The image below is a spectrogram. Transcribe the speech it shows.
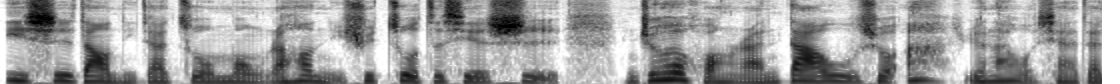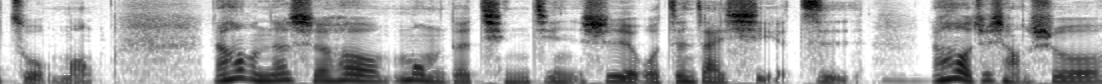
意识到你在做梦，然后你去做这些事，你就会恍然大悟说，说啊，原来我现在在做梦。然后我那时候梦的情景是我正在写字，然后我就想说，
